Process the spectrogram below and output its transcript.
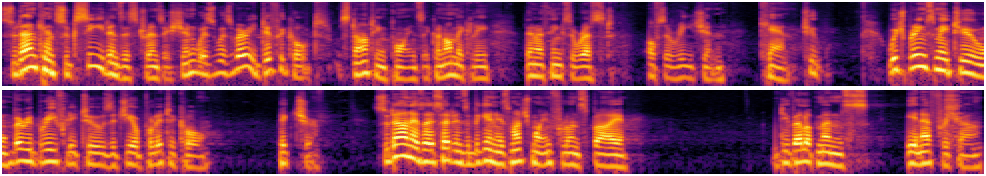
Sudan can succeed in this transition with, with very difficult starting points economically, then I think the rest of the region can too. Which brings me to, very briefly, to the geopolitical picture. Sudan, as I said in the beginning, is much more influenced by developments in Africa,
